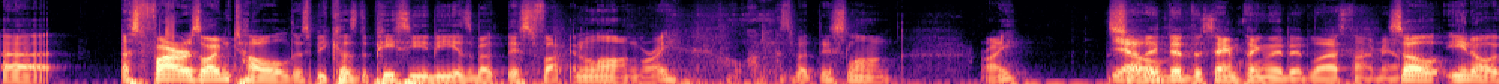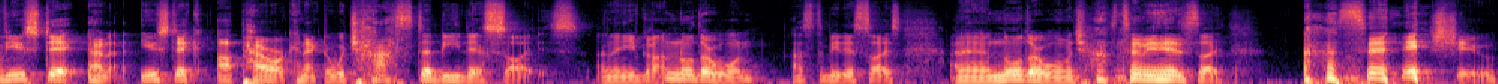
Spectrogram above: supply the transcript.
uh, as far as I'm told, is because the PCB is about this fucking long, right? It's about this long, right? Yeah, So- they did the same thing they did last time. Yeah. So you know, if you stick and you stick a power connector, which has to be this size, and then you've got another one has to be this size, and then another one which has to be this size, that's an issue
